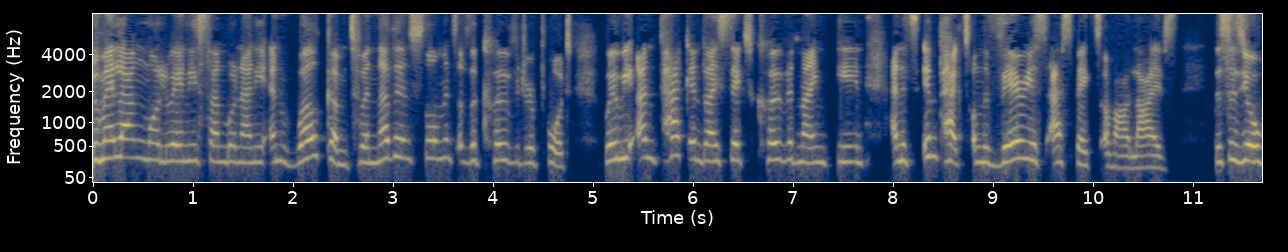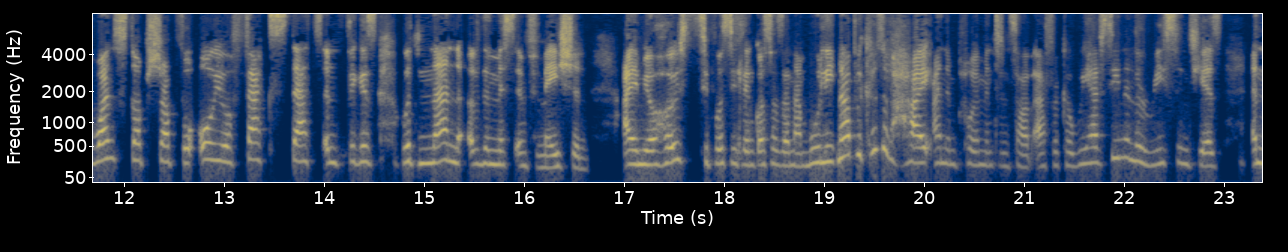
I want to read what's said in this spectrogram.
Dumelang Molweni Sanbonani and welcome to another installment of the COVID report where we unpack and dissect COVID-19 and its impact on the various aspects of our lives. This is your one-stop shop for all your facts, stats and figures with none of the misinformation. I am your host Siphosihle Nkosazana Now because of high unemployment in South Africa, we have seen in the recent years an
